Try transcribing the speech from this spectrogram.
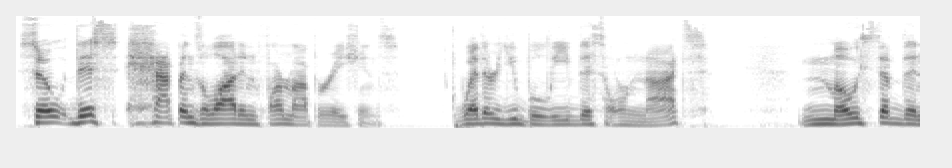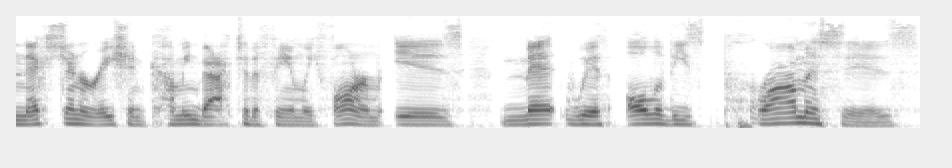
So this happens a lot in farm operations. Whether you believe this or not, most of the next generation coming back to the family farm is met with all of these promises,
